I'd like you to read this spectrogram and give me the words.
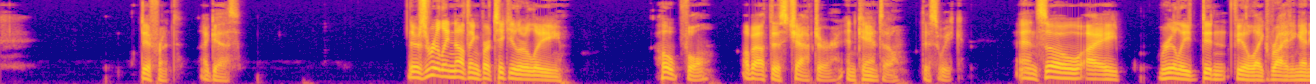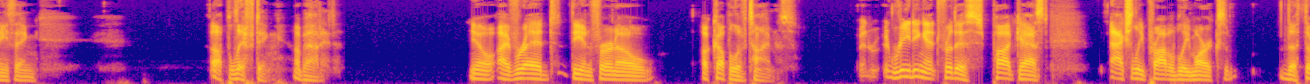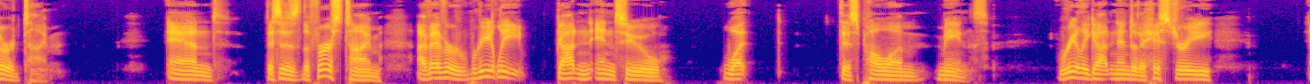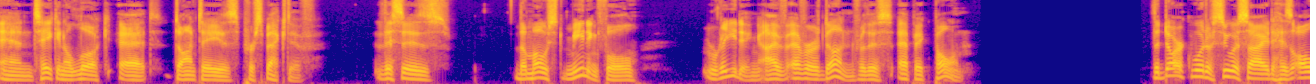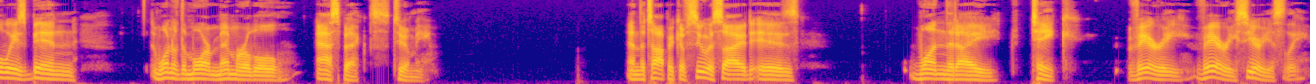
different, I guess. There's really nothing particularly hopeful about this chapter in Canto this week. And so I really didn't feel like writing anything uplifting about it you know, I've read The Inferno a couple of times. Reading it for this podcast actually probably marks the third time. And this is the first time I've ever really gotten into what this poem means. Really gotten into the history and taken a look at Dante's perspective. This is the most meaningful reading I've ever done for this epic poem. The Dark Wood of Suicide has always been one of the more memorable aspects to me. And the topic of suicide is one that I take very, very seriously.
